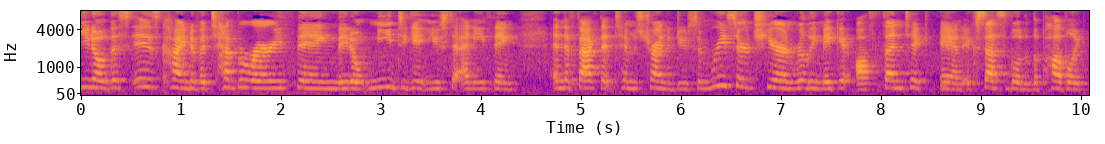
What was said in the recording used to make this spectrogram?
you know, this is kind of a temporary thing. They don't need to get used to anything. And the fact that Tim's trying to do some research here and really make it authentic and accessible to the public,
